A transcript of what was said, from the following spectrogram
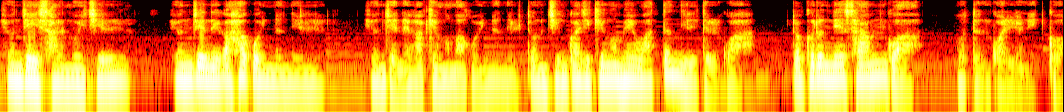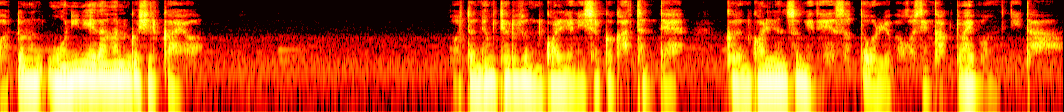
현재의 삶의 질, 현재 내가 하고 있는 일, 현재 내가 경험하고 있는 일, 또는 지금까지 경험해 왔던 일들과 또 그런 내 삶과 어떤 관련이 있고 또는 원인에 해당하는 것일까요? 어떤 형태로든 관련이 있을 것 같은데 그런 관련성에 대해서 떠올려보고 생각도 해봅니다.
